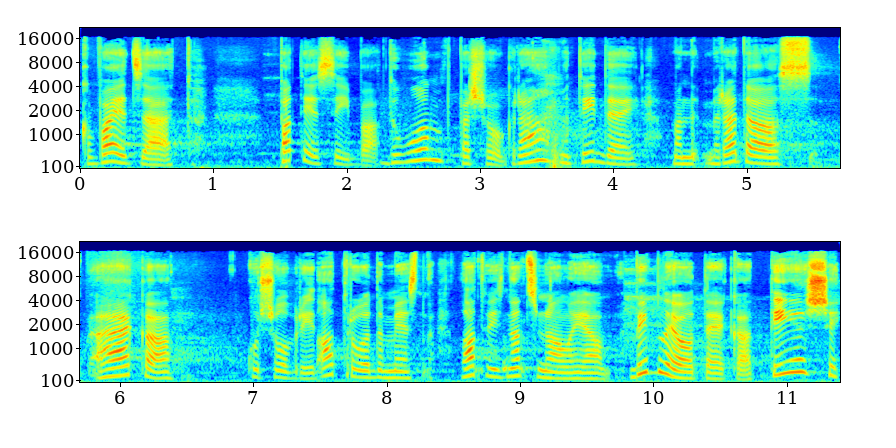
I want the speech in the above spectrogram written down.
ka vajadzētu patiesībā doma par šo grāmatu ideju man radās ēkā kur šobrīd atrodamies Latvijas Nacionālajā Bibliotēkā, tieši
